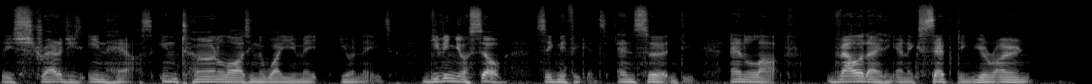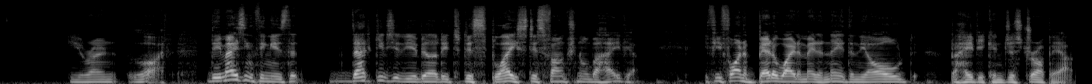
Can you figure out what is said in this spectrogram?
these strategies in house, internalizing the way you meet your needs, giving yourself significance and certainty and love, validating and accepting your own your own life. The amazing thing is that that gives you the ability to displace dysfunctional behavior. If you find a better way to meet a need, then the old behavior can just drop out.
